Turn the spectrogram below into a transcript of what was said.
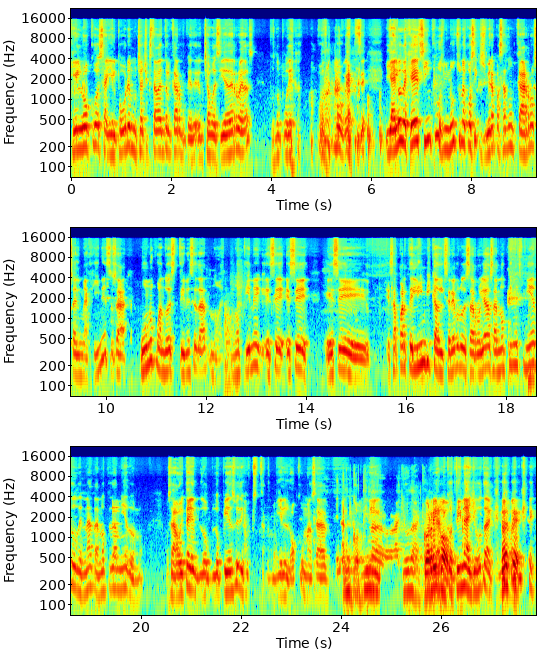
qué loco, o sea, y el pobre muchacho que estaba dentro del carro, porque es un chavo de silla de ruedas, pues no podía, moverse. Y ahí lo dejé cinco minutos, una cosa y que se hubiera pasado un carro, o sea, imagínense, o sea, uno cuando tiene esa edad no, no tiene ese, ese, ese, esa parte límbica del cerebro desarrollada, o sea, no tienes miedo de nada, no te da miedo, ¿no? O sea, ahorita lo, lo pienso y digo que está bien loco, o sea. La nicotina ayuda. Corrijo. La nicotina ayuda. No es que,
